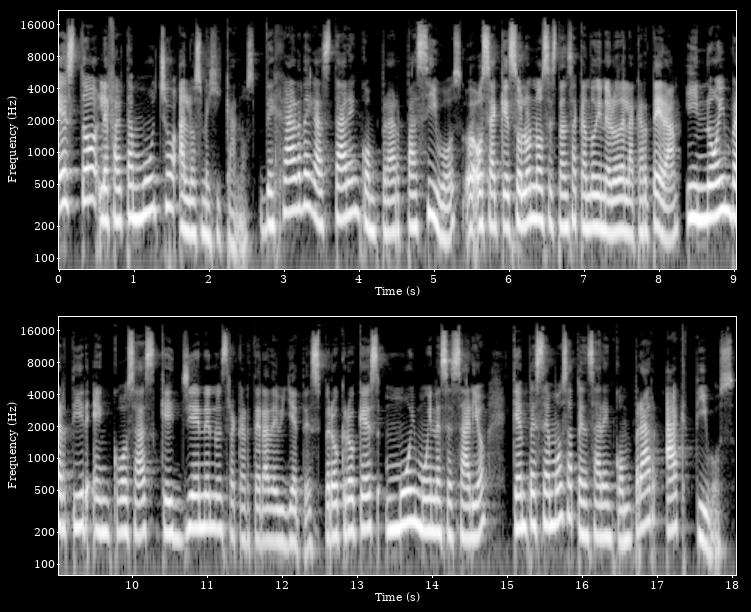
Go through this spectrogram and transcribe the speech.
Esto le falta mucho a los mexicanos, dejar de gastar en comprar pasivos, o sea que solo nos están sacando dinero de la cartera y no invertir en cosas que llenen nuestra cartera de billetes. Pero creo que es muy, muy necesario que empecemos a pensar en comprar activos.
